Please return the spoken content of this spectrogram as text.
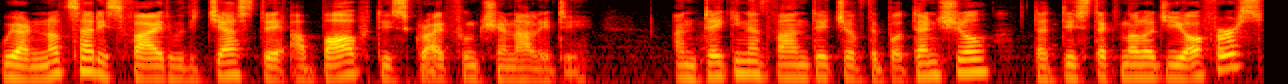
we are not satisfied with just the above described functionality, and taking advantage of the potential that this technology offers,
